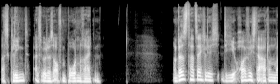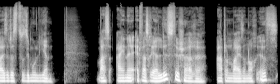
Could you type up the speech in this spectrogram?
was klingt, als würde es auf dem Boden reiten. Und das ist tatsächlich die häufigste Art und Weise, das zu simulieren. Was eine etwas realistischere Art und Weise noch ist,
